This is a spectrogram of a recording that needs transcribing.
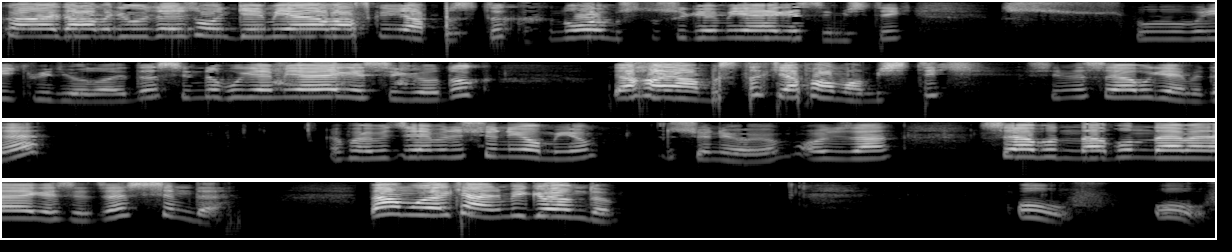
kanala devam ediyoruz. En son gemiye baskın yapmıştık. Normuş'tu su gemiye getirmiştik. Bu, bu ilk videodaydı. Şimdi bu gemiye geçiriyorduk. Yakalanmıştık. Yapamamıştık. Şimdi sıra bu gemide. Yapabileceğimi düşünüyor muyum? Düşünüyorum. O yüzden sıra bunda. Bunu da hemen ele geçireceğiz. Şimdi. Ben buraya kendimi gömdüm. Of. Of.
